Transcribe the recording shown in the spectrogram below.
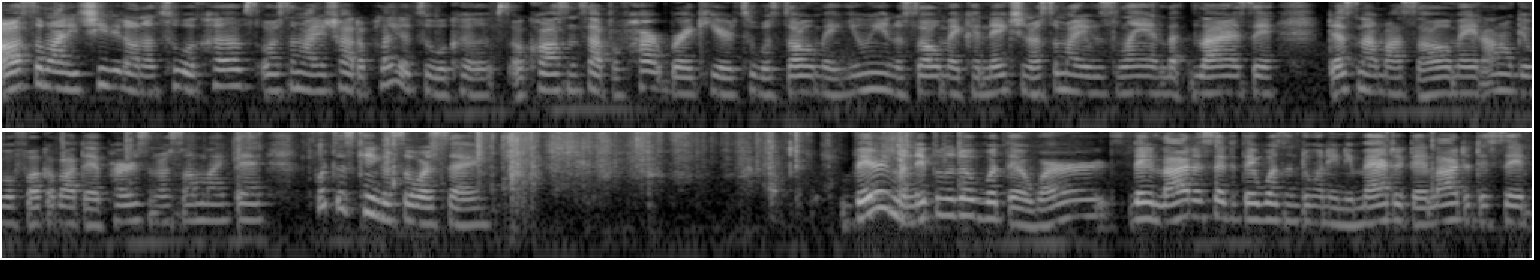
or somebody cheated on a two of cups or somebody tried to play a two of cups or cause some type of heartbreak here to a soulmate union a soulmate connection or somebody was laying lying saying that's not my soulmate i don't give a fuck about that person or something like that what does king of swords say very manipulative with their words they lied and said that they wasn't doing any magic they lied that they said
